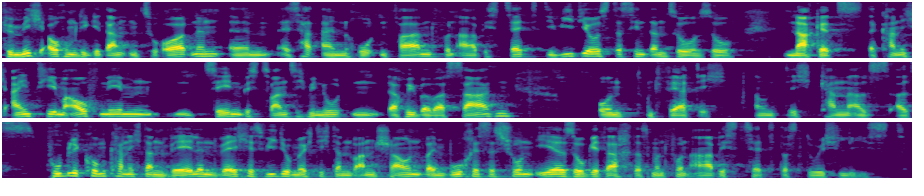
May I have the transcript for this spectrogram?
Für mich auch, um die Gedanken zu ordnen. Ähm, es hat einen roten Faden von A bis Z. Die Videos, das sind dann so, so Nuggets. Da kann ich ein Thema aufnehmen, 10 bis 20 Minuten darüber was sagen und, und fertig. Und ich kann als, als Publikum kann ich dann wählen, welches Video möchte ich dann wann schauen. Beim Buch ist es schon eher so gedacht, dass man von A bis Z das durchliest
